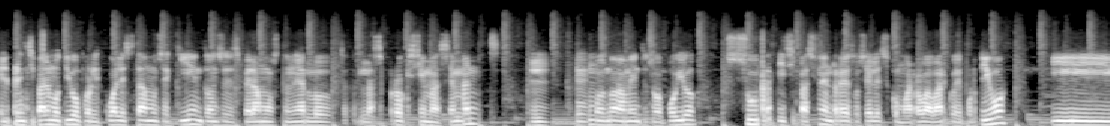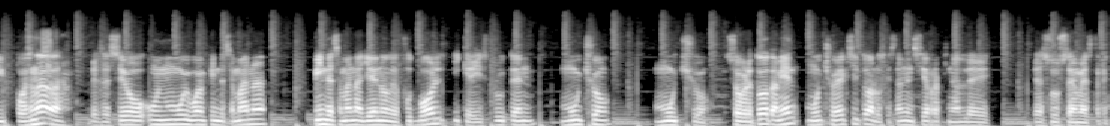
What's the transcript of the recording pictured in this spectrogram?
el principal motivo por el cual estamos aquí, entonces esperamos tenerlos las próximas semanas. Tenemos nuevamente su apoyo, su participación en redes sociales como arroba barco deportivo. Y pues nada, les deseo un muy buen fin de semana, fin de semana lleno de fútbol y que disfruten mucho, mucho. Sobre todo también mucho éxito a los que están en cierre final de su semestre.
